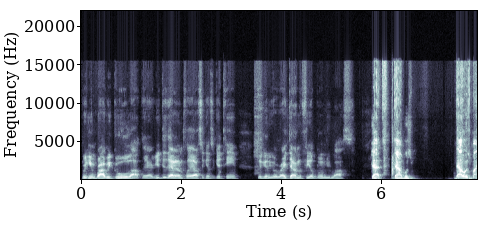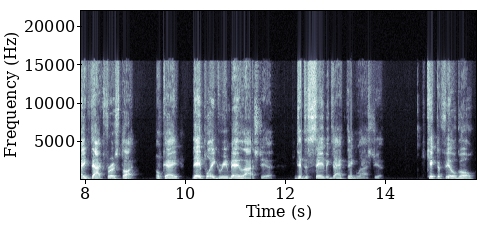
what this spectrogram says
bringing Robbie Gould out there. You do that in the playoffs against a good team, they're going to go right down the field. Boom, you lost. That's that was that was my exact first thought. Okay. They played Green Bay last year, did the same exact thing last year. Kicked a field goal.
